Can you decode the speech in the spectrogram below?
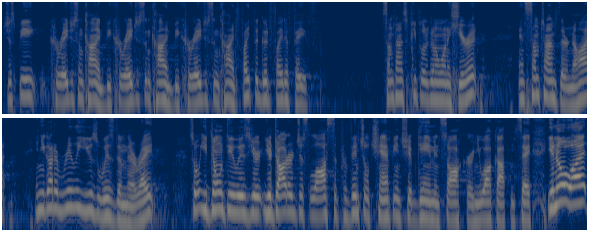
Just be courageous and kind. Be courageous and kind. Be courageous and kind. Fight the good fight of faith. Sometimes people are going to want to hear it, and sometimes they're not. And you got to really use wisdom there, right? So, what you don't do is your, your daughter just lost the provincial championship game in soccer, and you walk up and say, You know what?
